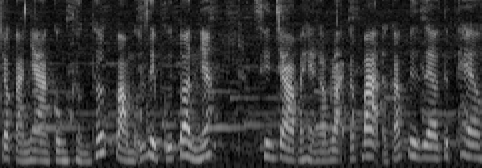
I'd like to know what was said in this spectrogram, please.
cho cả nhà cùng thưởng thức vào mỗi dịp cuối tuần nhé. Xin chào và hẹn gặp lại các bạn ở các video tiếp theo.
